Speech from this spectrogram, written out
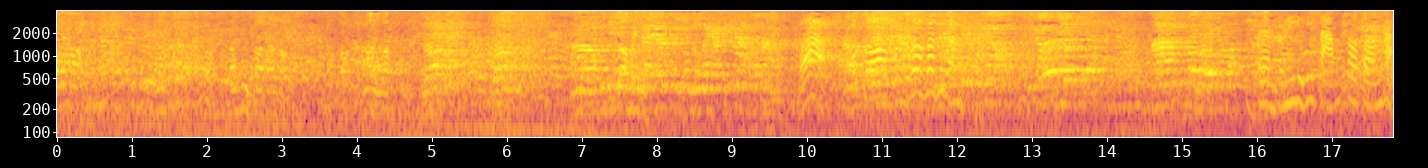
ต้องพูดต่อตามต่อรอดอยู่วะ บ้าเขาตอคนรอดมากขึ้นกันแต้มตัวนี้อยู่ที่สามต่อสองค่ะ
